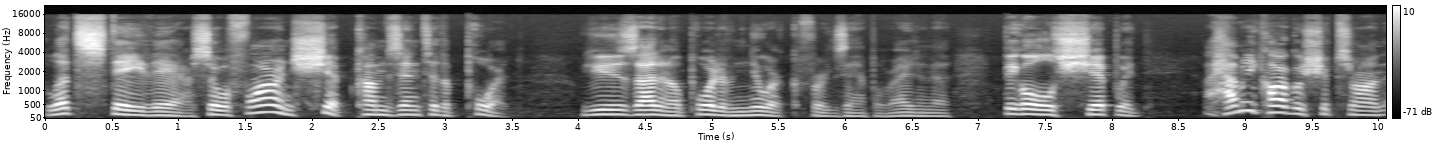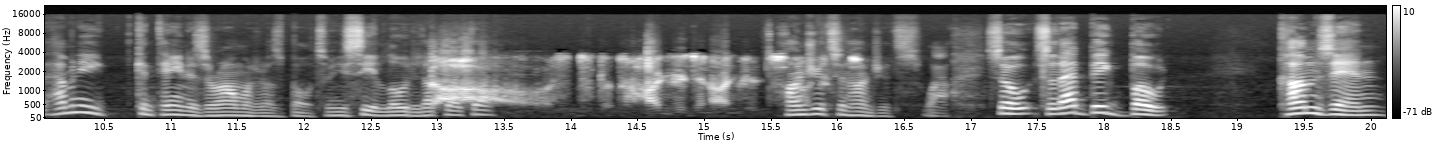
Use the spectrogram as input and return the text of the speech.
let's stay there. So a foreign ship comes into the port. Use I don't know port of Newark for example, right? And a big old ship with how many cargo ships are on? How many containers are on one of those boats? When you see it loaded up like that, hundreds and hundreds. hundreds and hundreds. Wow. So so that big boat comes in.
